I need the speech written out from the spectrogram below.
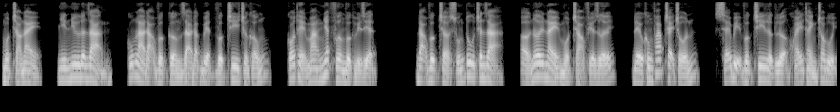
Một chảo này, nhìn như đơn giản, cũng là đạo vực cường giả đặc biệt vực chi trường khống, có thể mang nhất phương vực hủy diệt. Đạo vực trở xuống tu chân giả, ở nơi này một chảo phía dưới, đều không pháp chạy trốn, sẽ bị vực chi lực lượng khuấy thành cho bụi.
